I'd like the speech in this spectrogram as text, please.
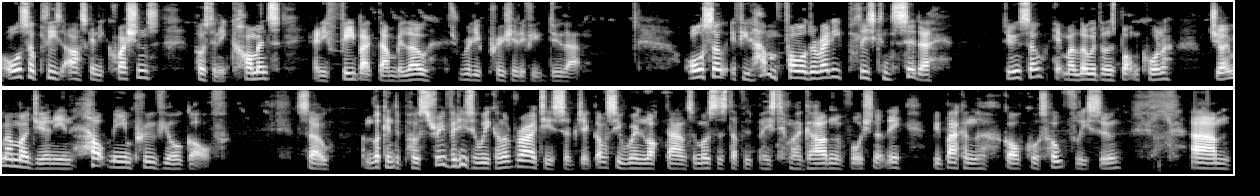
Also, please ask any questions, post any comments, any feedback down below. It's really appreciated if you do that. Also, if you haven't followed already, please consider doing so. Hit my logo down this bottom corner, join me on my journey and help me improve your golf. So, I'm looking to post three videos a week on a variety of subjects. Obviously, we're in lockdown, so most of the stuff is based in my garden, unfortunately. Be back on the golf course hopefully soon. Um,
